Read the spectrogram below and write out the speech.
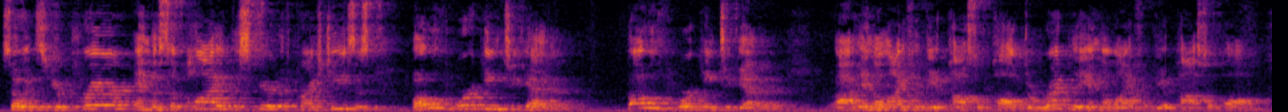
So it's your prayer and the supply of the Spirit of Christ Jesus, both working together, both working together uh, in the life of the Apostle Paul, directly in the life of the Apostle Paul.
